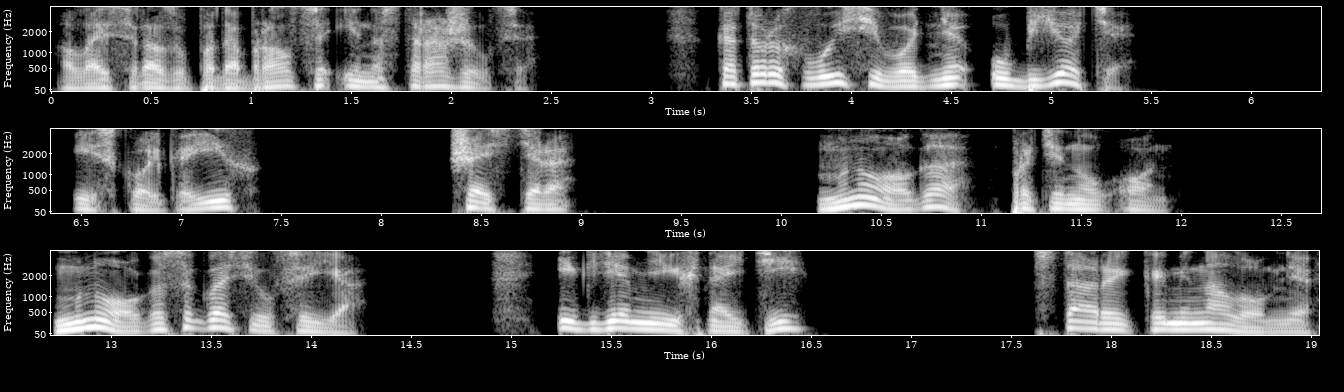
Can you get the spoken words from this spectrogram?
Алай сразу подобрался и насторожился. «Которых вы сегодня убьете». «И сколько их?» «Шестеро». «Много», — протянул он. «Много», — согласился я. «И где мне их найти?» «В старой каменоломне,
